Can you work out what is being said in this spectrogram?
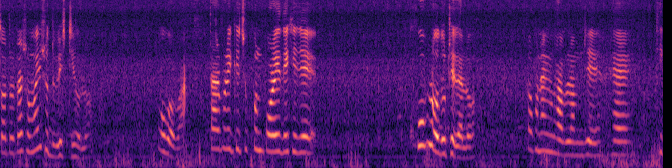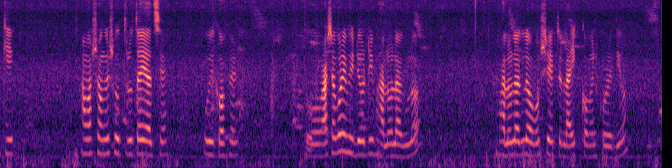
ততটা সময় শুধু বৃষ্টি হলো। ও বাবা। তারপরে কিছুক্ষণ পরেই দেখি যে খুব রোদ উঠে গেল। তখন আমি ভাবলাম যে হ্যাঁ ঠিকই। আমার সঙ্গে শত্রুতাই আছে উইক অফের তো আশা করি ভিডিওটি ভালো লাগল। ভালো লাগলে অবশ্যই একটা লাইক, কমেন্ট করে দিও।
